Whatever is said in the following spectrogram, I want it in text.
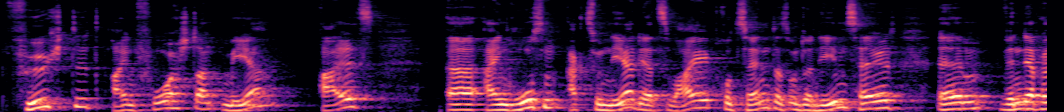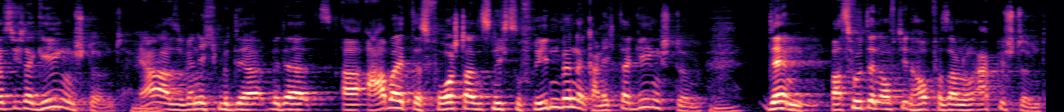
fürchtet ein Vorstand mehr als äh, einen großen Aktionär, der 2% des Unternehmens hält, ähm, wenn der plötzlich dagegen stimmt. Mhm. Ja, also wenn ich mit der, mit der äh, Arbeit des Vorstands nicht zufrieden bin, dann kann ich dagegen stimmen. Mhm. Denn was wird denn auf den Hauptversammlungen abgestimmt?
